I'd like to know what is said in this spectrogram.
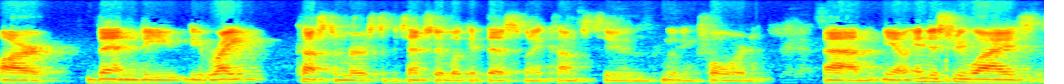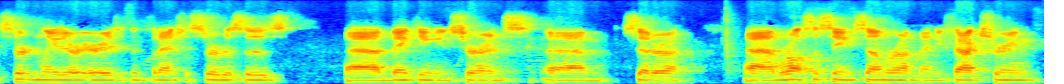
are then the the right customers to potentially look at this when it comes to moving forward. Um, you know, industry-wise, certainly there are areas within financial services, uh, banking, insurance, um, et cetera. Um, we're also seeing some around manufacturing,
